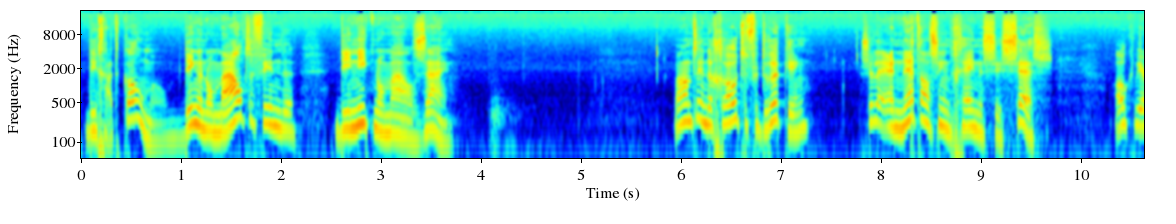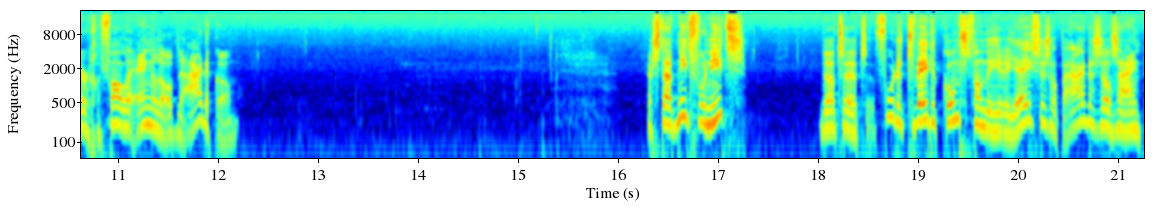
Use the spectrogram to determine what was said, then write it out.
die gaat komen. Om dingen normaal te vinden die niet normaal zijn. Want in de grote verdrukking zullen er net als in Genesis 6 ook weer gevallen engelen op de aarde komen. Er staat niet voor niets dat het voor de tweede komst van de Heer Jezus op aarde zal zijn,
